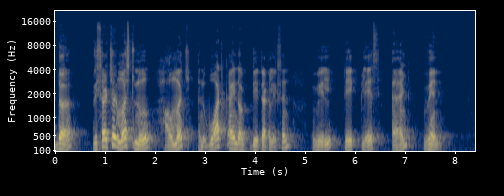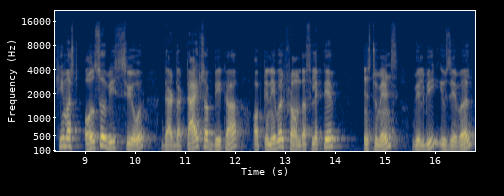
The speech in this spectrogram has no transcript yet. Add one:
The researcher must know how much and what kind of data collection will take place and when. He must also be sure that the types of data obtainable from the selected instruments will be usable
